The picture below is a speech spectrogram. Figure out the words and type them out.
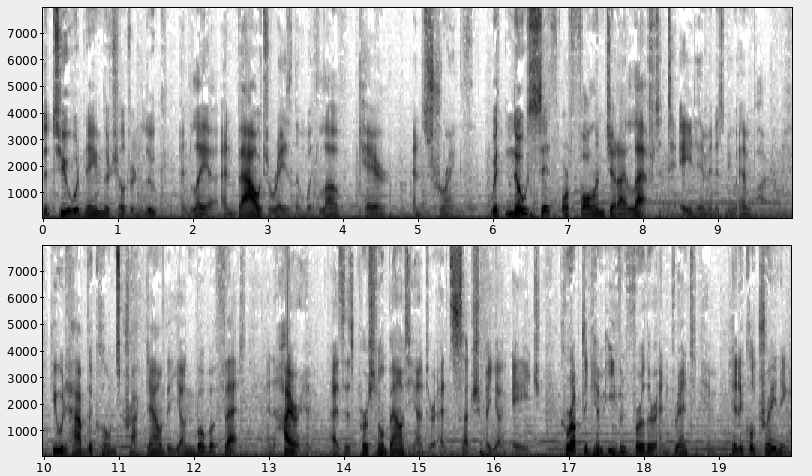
The two would name their children Luke and Leia and vow to raise them with love, care, and strength. With no Sith or fallen Jedi left to aid him in his new empire, he would have the clones track down the young Boba Fett and hire him as his personal bounty hunter at such a young age, corrupting him even further and granting him pinnacle training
